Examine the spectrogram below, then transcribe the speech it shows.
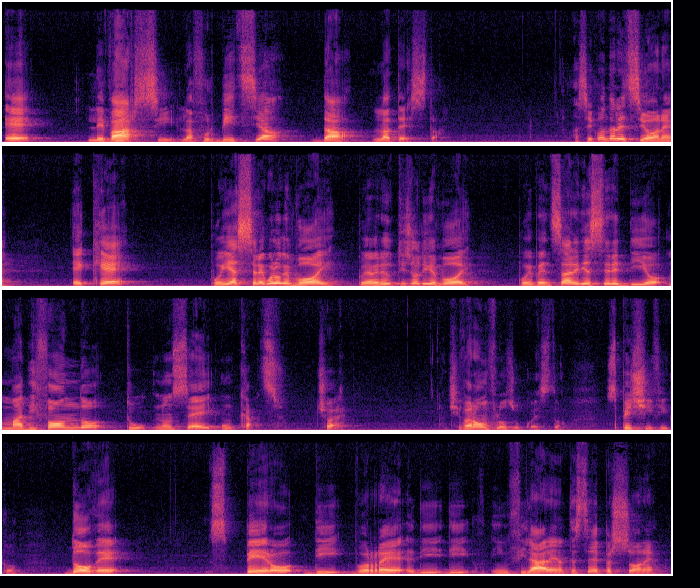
è levarsi la furbizia dalla testa. La seconda lezione è che puoi essere quello che vuoi, puoi avere tutti i soldi che vuoi, puoi pensare di essere Dio, ma di fondo tu non sei un cazzo. Cioè, ci farò un flow su questo specifico, dove spero di, vorrei, di, di infilare nella testa delle persone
